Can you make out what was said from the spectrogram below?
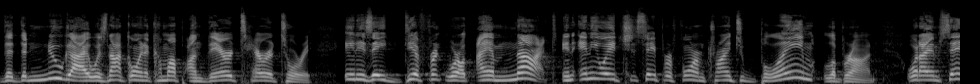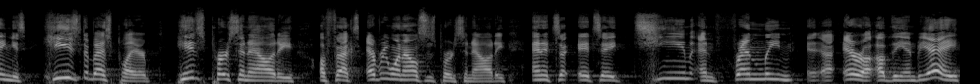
that the new guy was not going to come up on their territory. It is a different world. I am not in any way, shape, or form trying to blame LeBron. What I am saying is he's the best player. His personality affects everyone else's personality, and it's a it's a team and friendly uh, era of the NBA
